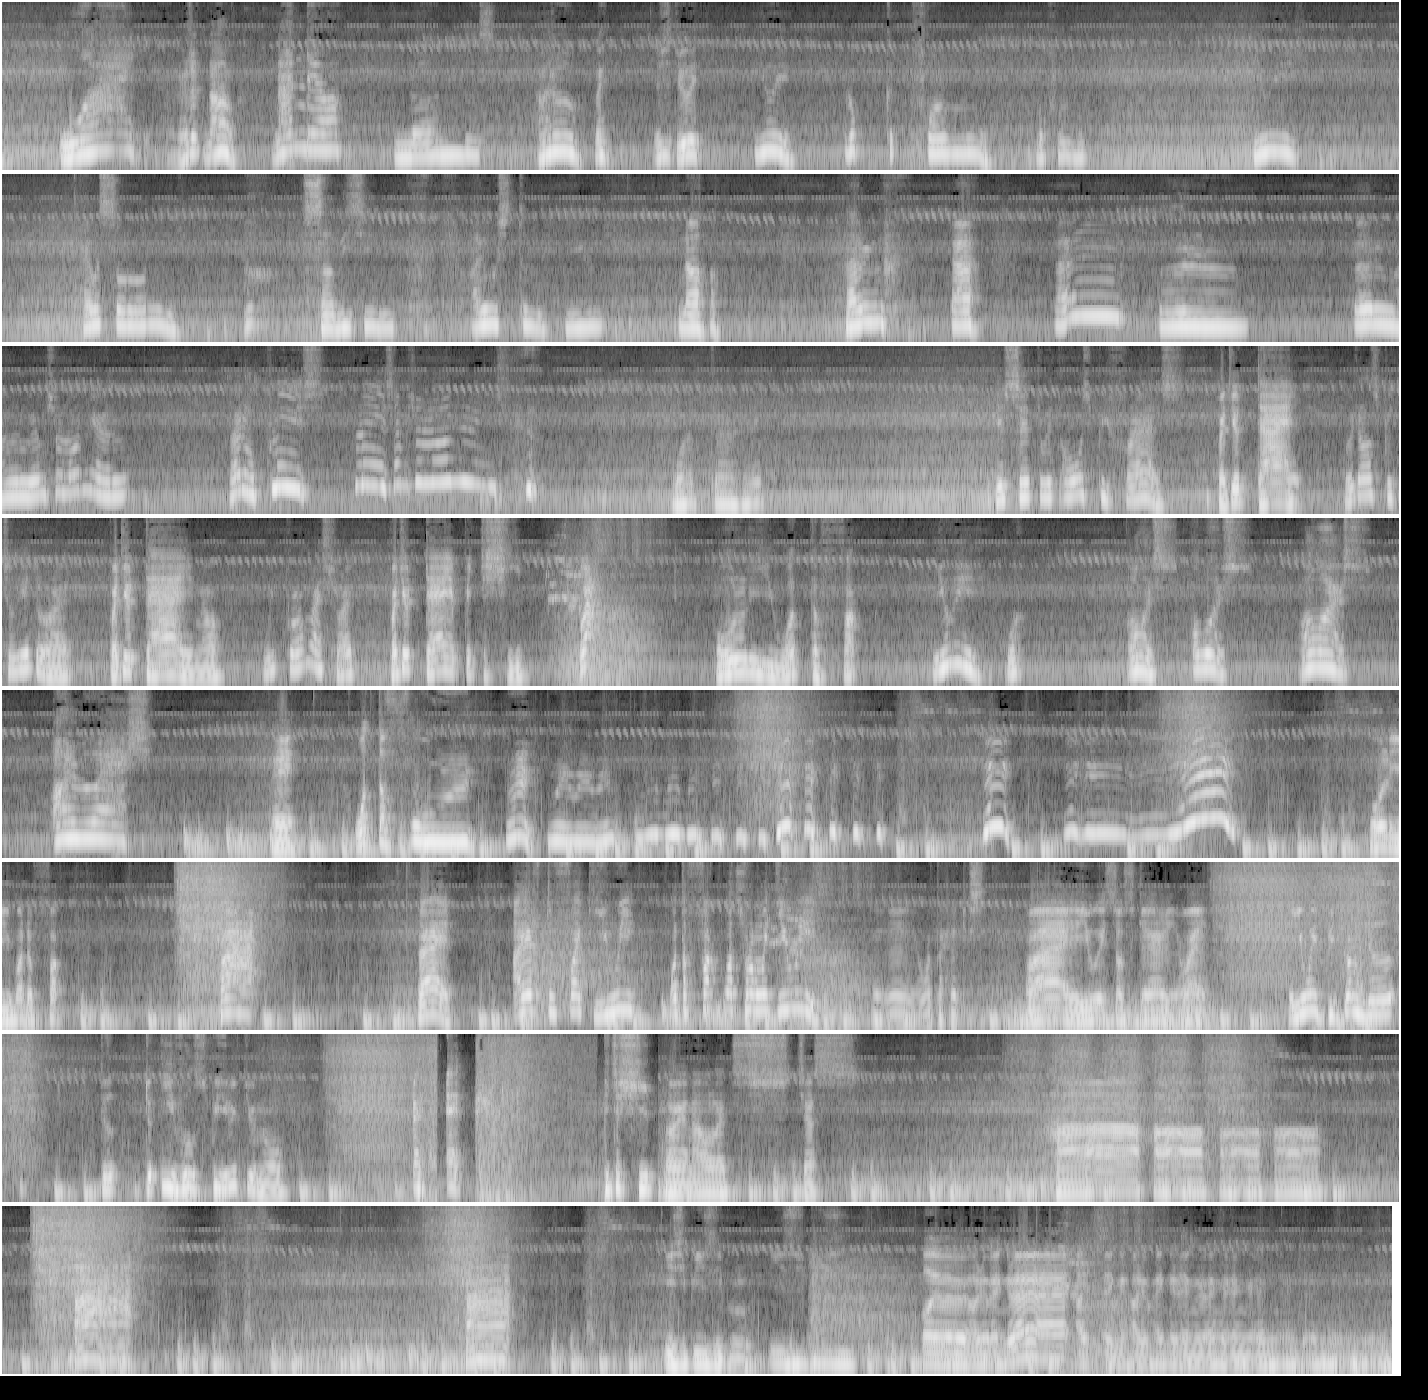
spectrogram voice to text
Why? I don't know. Nandeo? Nandes. Haru. Wait, is it Yui? Yui, look for me. Look for me. Yui. I was so lonely. Sabi sini. I was too. Yui. No. Haru. Ah. Haru. Haru. Haru, Haru, I'm so lonely, Haru. Haru, please. Please, I'm so lonely. what the heck? You said we'd always be friends. But you died. We'd always be together, right? But you die, you know. We promised, right? But you die, you piece of shit. What? Holy, what the fuck? Yui, what? Always, always, always, always. Hey, what the fool? Holy motherfuck. Ah! Hey, I have to fight Yui. What the fuck? What's wrong with Yui? Hey, hey, what the heck is? Why Yui is so scary? Why? Yui become the the the evil spirit, you know. Eh, eh. Piece of shit. Okay, now let's just. Ha ha ha ha. Ah! Ah! Easy peasy, bro. Easy peasy. Wait, wait, wait. Are you angry? Are angry? Are you angry? Angry? Angry? Angry? Angry? Angry? Angry? angry.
